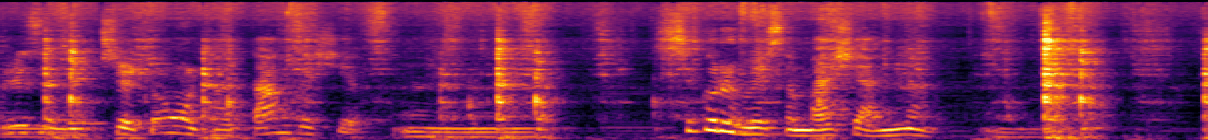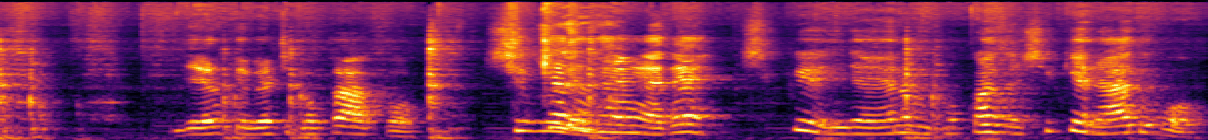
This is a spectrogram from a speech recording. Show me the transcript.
그래서 멸치를 똥을 다 딴 것이요. 음. 시그름해서 맛이 안 나. 이제 이렇게 멸치 볶아갖고 식혀서 시그름. 사용해야 돼? 쉽게 이제 얘는 볶아서 쉽게 놔두고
